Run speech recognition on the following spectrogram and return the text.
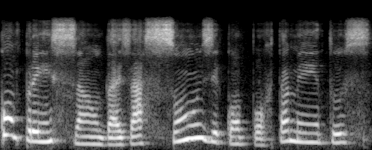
compreensão das ações e comportamentos,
